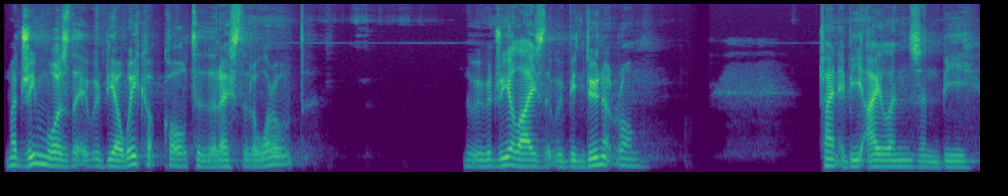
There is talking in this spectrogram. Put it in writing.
My dream was that it would be a wake up call to the rest of the world, that we would realize that we've been doing it wrong, trying to be islands and be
